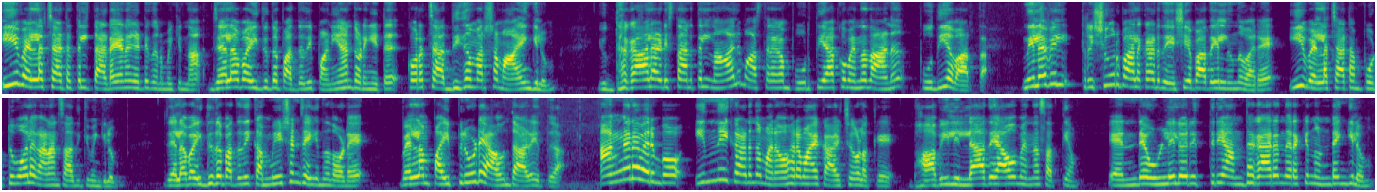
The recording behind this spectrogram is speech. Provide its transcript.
ഈ വെള്ളച്ചാട്ടത്തിൽ തടയണ കെട്ടി നിർമ്മിക്കുന്ന ജലവൈദ്യുത പദ്ധതി പണിയാൻ തുടങ്ങിയിട്ട് കുറച്ചധികം വർഷമായെങ്കിലും യുദ്ധകാല അടിസ്ഥാനത്തിൽ നാല് മാസത്തിനകം പൂർത്തിയാക്കുമെന്നതാണ് പുതിയ വാർത്ത. നിലവിൽ തൃശൂർ പാലക്കാട് ദേശീയപാതയിൽ നിന്ന് വരെ ഈ വെള്ളച്ചാട്ടം പൊട്ടുപോലെ കാണാൻ സാധിക്കുമെങ്കിലും ജലവൈദ്യുത പദ്ധതി കമ്മീഷൻ ചെയ്യുന്നതോടെ വെള്ളം പൈപ്പിലൂടെ ആവും താഴെ എത്തുക. അങ്ങനെ വരുമ്പോൾ ഇന്നീ കാണുന്ന മനോഹരമായ കാഴ്ചകളൊക്കെ ഭാവിയിൽ ഇല്ലാതെയാവും എന്ന സത്യം എന്റെ ഉള്ളിൽ ഒരു ഇത്തിരി അന്ധകാരം നിറയ്ക്കുന്നുണ്ടെങ്കിലും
